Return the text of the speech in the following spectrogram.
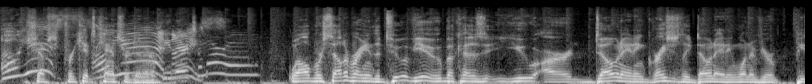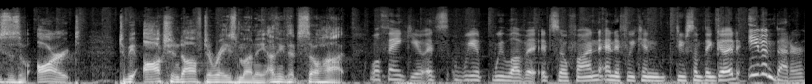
Oh, yes. Chefs for Kids Oh, Cancer yeah. dinner. Be there tomorrow. Well, we're celebrating the two of you because you are donating, graciously donating one of your pieces of art to be auctioned off to raise money. I think that's so hot. Well, thank you. It's we we love it. It's so fun, and if we can do something good, even better.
